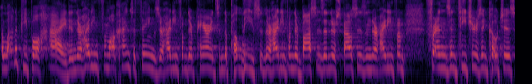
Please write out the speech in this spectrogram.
A lot of people hide, and they're hiding from all kinds of things. They're hiding from their parents and the police, and they're hiding from their bosses and their spouses, and they're hiding from friends and teachers and coaches.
